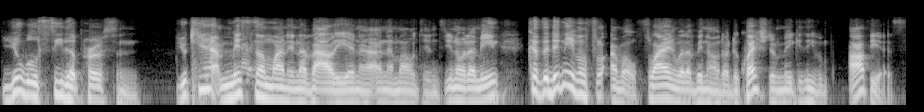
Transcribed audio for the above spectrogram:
you will see the person. You can't miss someone in a valley and in the mountains. You know what I mean? Because it didn't even fly. Uh, well, flying would have been out of the question, make it even obvious.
